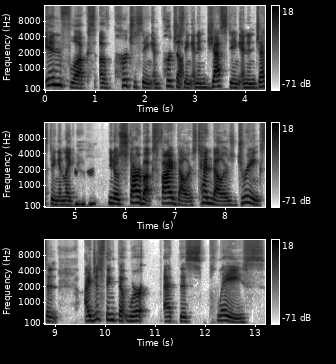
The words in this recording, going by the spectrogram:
influx of purchasing and purchasing and ingesting and ingesting and like Mhm. you know Starbucks $5, $10 drinks and I just think that we're at this place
